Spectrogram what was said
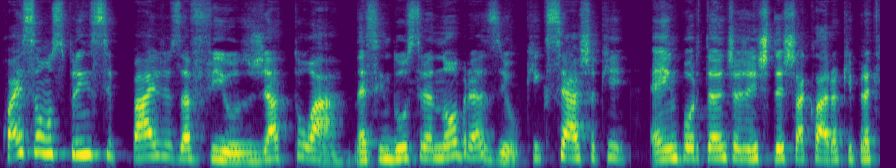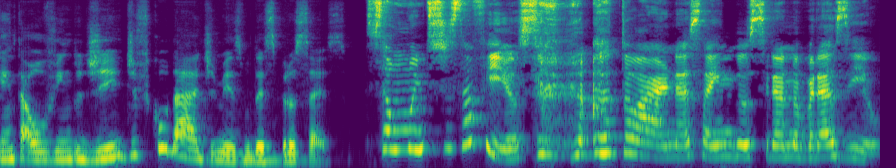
quais são os principais desafios de atuar nessa indústria no Brasil? O que, que você acha que é importante a gente deixar claro aqui para quem está ouvindo de dificuldade mesmo desse processo? São muitos desafios atuar nessa indústria no Brasil.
